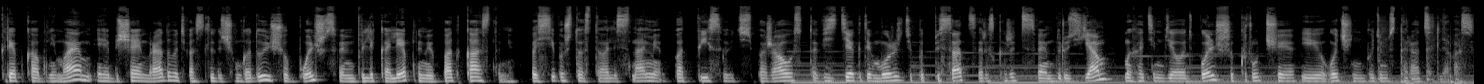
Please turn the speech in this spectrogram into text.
Крепко обнимаем и обещаем радовать вас в следующем году еще больше своими великолепными подкастами. Спасибо, что оставались с нами. Подписывайтесь, пожалуйста, везде, где можете подписаться. Расскажите своим друзьям. Мы хотим делать больше, круче и очень будем стараться для вас.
